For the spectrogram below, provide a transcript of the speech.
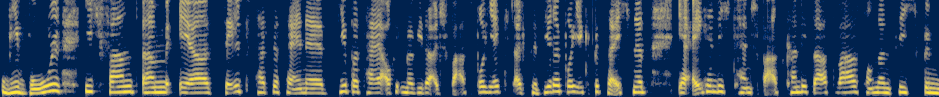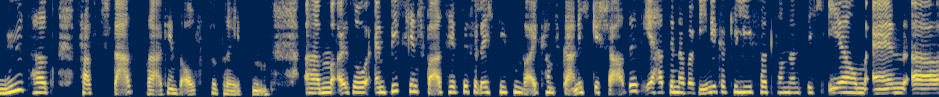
Wiewohl ich fand, ähm, er selbst hatte seine Bierpartei auch immer wieder als Spaßprojekt, als Satireprojekt bezeichnet. Er eigentlich kein Spaßkandidat war, sondern sich bemüht hat, fast staatstragend aufzutreten. Ähm, also ein bisschen Spaß hätte vielleicht diesem Wahlkampf gar nicht geschadet. Er hat den aber weniger geliefert, sondern sich eher um ein äh,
